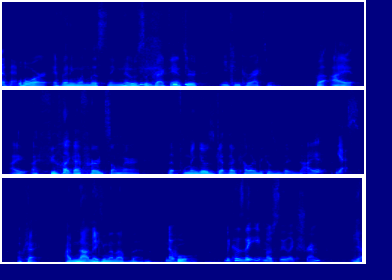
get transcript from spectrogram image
Okay. Or if anyone listening knows the correct answer, you can correct me. But I, I, I feel like I've heard somewhere that flamingos get their color because of their diet. Yes. Okay, I'm not making that up then. Nope. Cool. Because they eat mostly like shrimp. Yeah,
